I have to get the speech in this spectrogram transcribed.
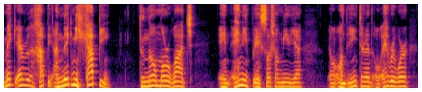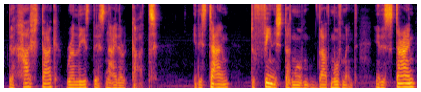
make everyone happy, and make me happy to no more watch in any uh, social media, on the internet or everywhere the hashtag release the Snyder Cut. It is time to finish that move that movement. It is time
